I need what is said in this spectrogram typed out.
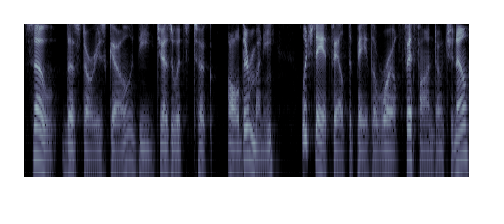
So, the stories go, the Jesuits took all their money, which they had failed to pay the royal fifth on, don't you know,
